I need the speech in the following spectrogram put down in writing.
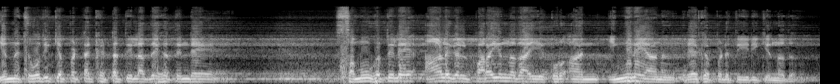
എന്ന് ചോദിക്കപ്പെട്ട ഘട്ടത്തിൽ അദ്ദേഹത്തിന്റെ സമൂഹത്തിലെ ആളുകൾ പറയുന്നതായി ഖുർആൻ ഇങ്ങനെയാണ് രേഖപ്പെടുത്തിയിരിക്കുന്നത്.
